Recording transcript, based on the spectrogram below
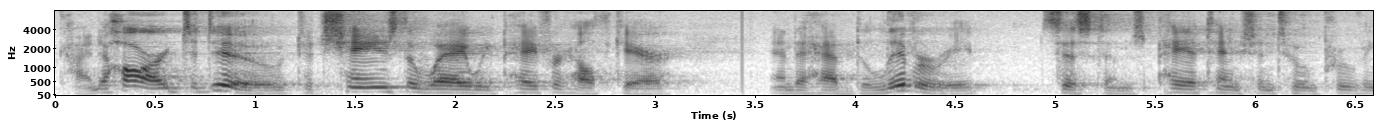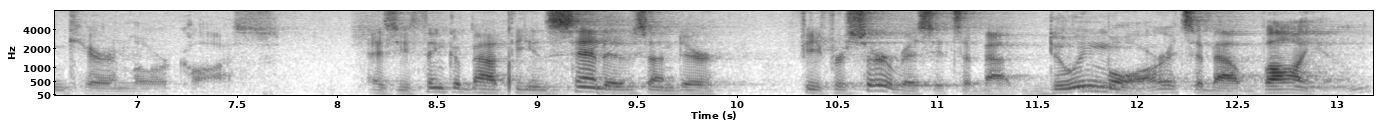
kind of hard to do, to change the way we pay for health care and to have delivery systems pay attention to improving care and lower costs. As you think about the incentives under fee for service, it's about doing more, it's about volume.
